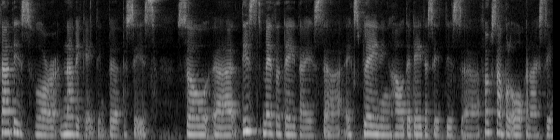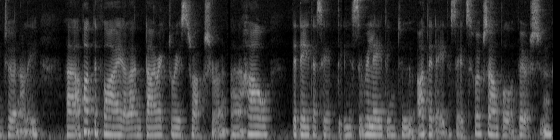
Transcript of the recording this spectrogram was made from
that is for navigating purposes. So uh, this metadata is uh, explaining how the dataset is, uh, for example, organized internally, uh, about the file and directory structure, and how the dataset is relating to other datasets, for example, version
